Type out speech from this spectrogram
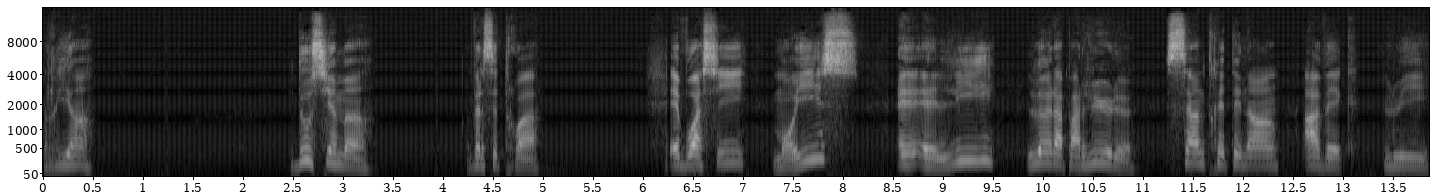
Rien. Douzièmement, verset 3. Et voici Moïse et Élie leur apparurent, s'entretenant avec lui.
